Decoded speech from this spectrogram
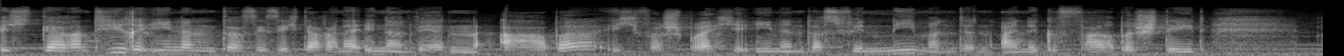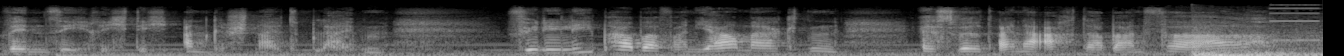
ich garantiere Ihnen, dass Sie sich daran erinnern werden. Aber ich verspreche Ihnen, dass für niemanden eine Gefahr besteht, wenn Sie richtig angeschnallt bleiben. Für die Liebhaber von Jahrmärkten, es wird eine Achterbahn ver...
